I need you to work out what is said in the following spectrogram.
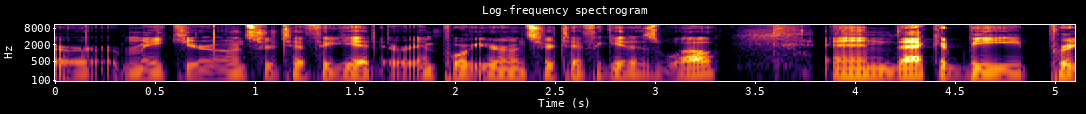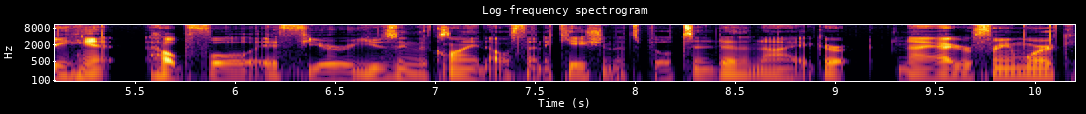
or make your own certificate or import your own certificate as well. And that could be pretty ha- helpful if you're using the client authentication that's built into the Niagara, Niagara framework.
